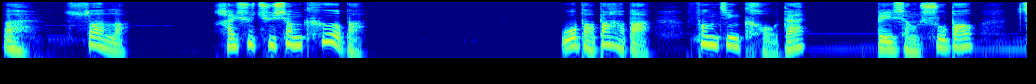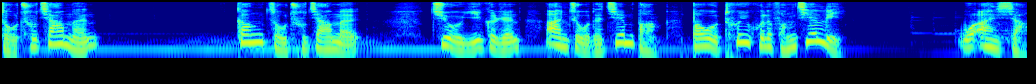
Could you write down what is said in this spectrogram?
哎，算了，还是去上课吧。”我把爸爸放进口袋，背上书包走出家门。刚走出家门，就有一个人按着我的肩膀把我推回了房间里。我暗想：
